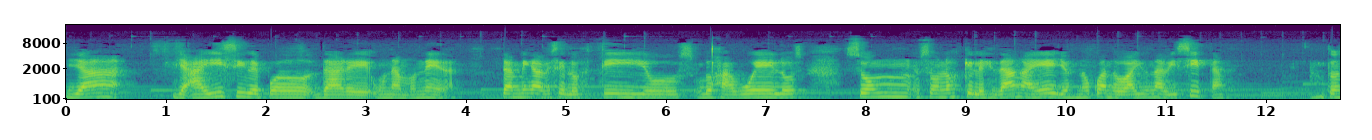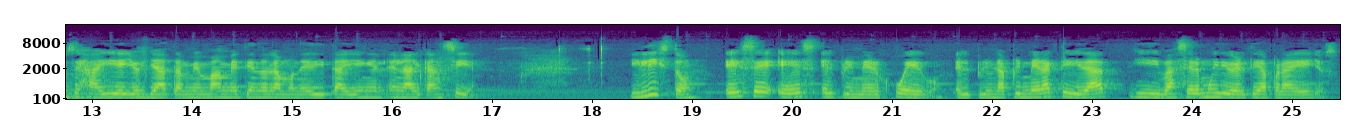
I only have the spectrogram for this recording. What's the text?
ya, ya ahí sí le puedo dar eh, una moneda. También a veces los tíos, los abuelos, son, son los que les dan a ellos, ¿no? Cuando hay una visita. Entonces ahí ellos ya también van metiendo la monedita ahí en, la alcancía. Y listo, ese es el primer juego, la primera actividad y va a ser muy divertida para ellos.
